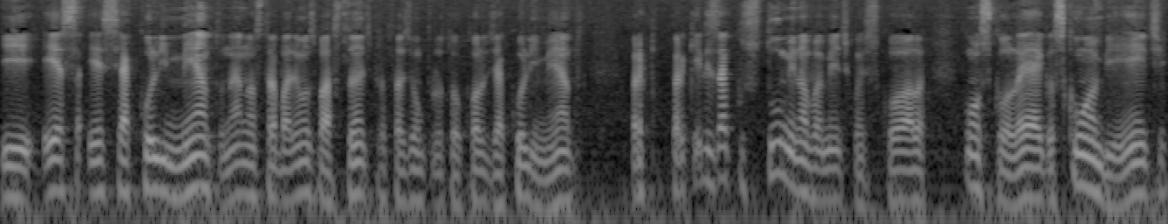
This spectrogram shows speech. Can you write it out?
e essa, esse acolhimento, né, nós trabalhamos bastante para fazer um protocolo de acolhimento, para que, que eles acostumem novamente com a escola, com os colegas, com o ambiente.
